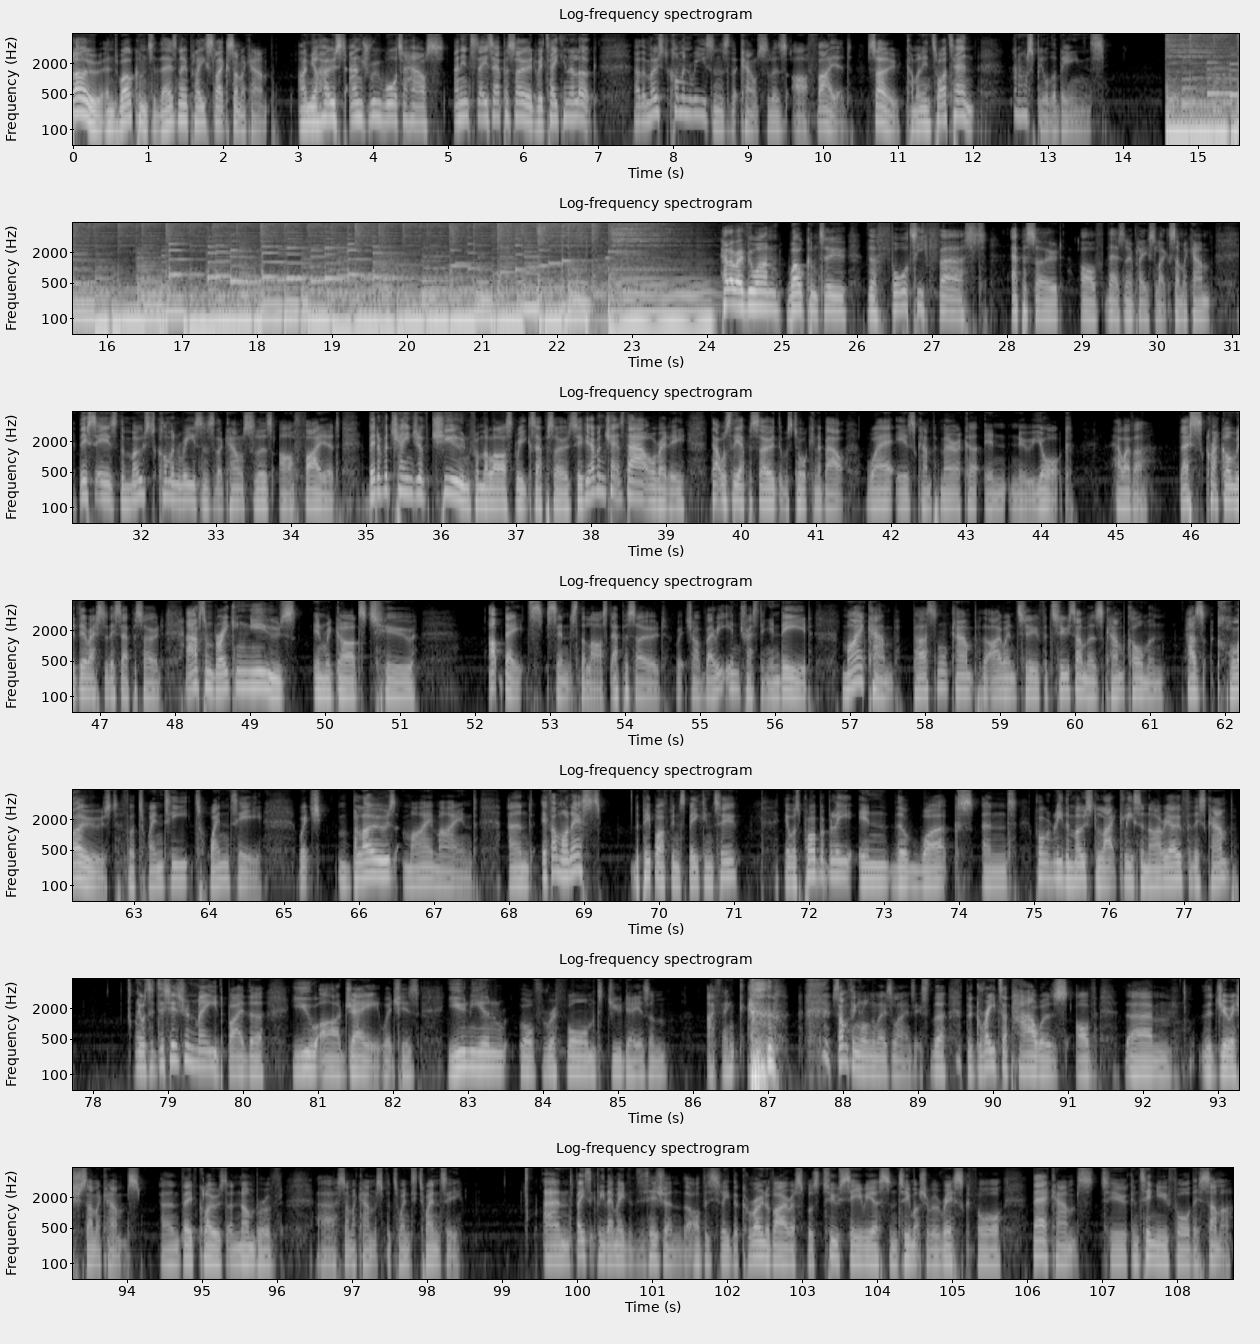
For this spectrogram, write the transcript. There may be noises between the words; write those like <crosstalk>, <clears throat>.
Hello, and welcome to There's No Place Like Summer Camp. I'm your host, Andrew Waterhouse, and in today's episode, we're taking a look at the most common reasons that counsellors are fired. So, come on into our tent, and I'll spill the beans. Hello, everyone. Welcome to the 41st episode of There's No Place Like Summer Camp. This is the most common reasons that counsellors are fired. Bit of a change of tune from the last week's episode. So if you haven't checked that out already, that was the episode that was talking about where is Camp America in New York. However, let's crack on with the rest of this episode. I have some breaking news in regards to updates since the last episode, which are very interesting indeed. My camp personal camp that I went to for two summers, Camp Coleman, has closed for 2020, which blows my mind. And if I'm honest, the people I've been speaking to, it was probably in the works and probably the most likely scenario for this camp. It was a decision made by the URJ, which is Union of Reformed Judaism, I think. <laughs> <laughs> something along those lines. It's the the greater powers of um, the Jewish summer camps, and they've closed a number of uh, summer camps for 2020. And basically, they made a decision that obviously the coronavirus was too serious and too much of a risk for their camps to continue for this summer.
